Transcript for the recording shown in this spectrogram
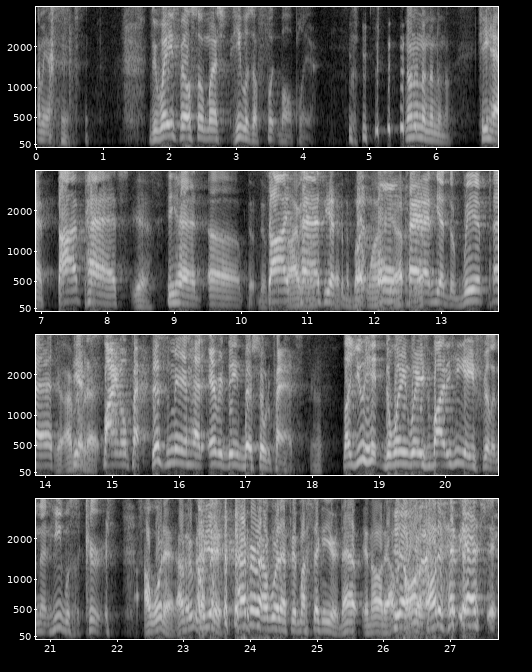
I mean, D Wade fell so much. He was a football player. no, no, no, no, no, no. He had thigh pads. Yeah. He had uh, the side side pads. ones, he had the, the butt bone yep, pad. yep. He had the rib pad. Yeah, he had remember the spinal pad. This man had everything but shoulder pads. Like you hit Dwyane Wade's body, he ain't feeling nothing. He was secured. I wore that. I remember Oh, that yeah. I remember I wore that fit my second year. That and all that. Yeah, like, all that. all this heavy ass shit.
